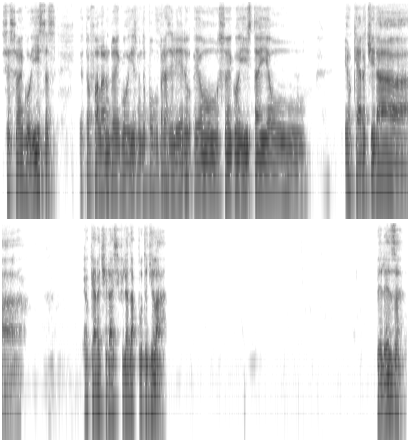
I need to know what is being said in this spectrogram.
Vocês são egoístas. Eu estou falando do egoísmo do povo brasileiro. Eu sou egoísta e eu eu quero tirar eu quero tirar esse filho da puta de lá. Beleza?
